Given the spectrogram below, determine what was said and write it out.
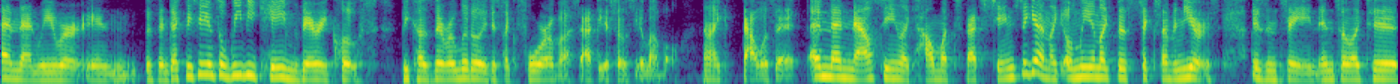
and then we were in the fintech VC. And so we became very close because there were literally just like four of us at the associate level. And like that was it. And then now seeing like how much that's changed again, like only in like the six, seven years is insane. And so like to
